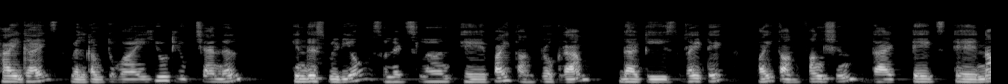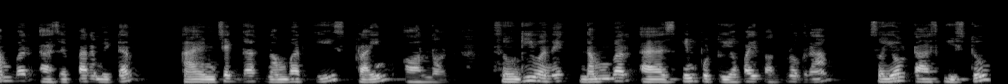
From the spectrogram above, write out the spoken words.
Hi guys, welcome to my YouTube channel. In this video, so let's learn a Python program that is write a Python function that takes a number as a parameter and check the number is prime or not. So given a number as input to your Python program, so your task is to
